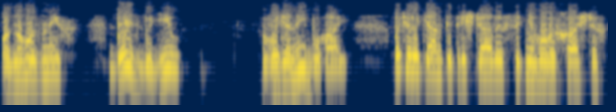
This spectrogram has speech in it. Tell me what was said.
одного з них десь дудів водяний бугай, очеретянки тріщали в ситнягових хащах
